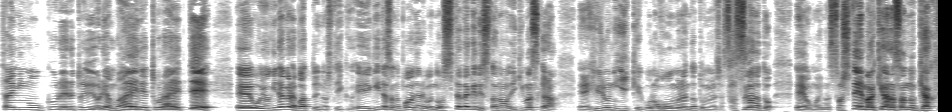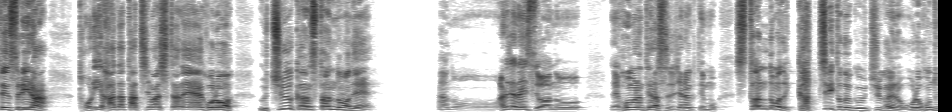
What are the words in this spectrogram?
タイミングを遅れるというよりは前で捉えて、えー、泳ぎながらバットに乗せていく、えー、ギータさんのパワーであれば乗せただけでスタンドまで行きますから、えー、非常にいい傾向のホームランだと思いましたさすがだと、えー、思います。そして牧原さんの逆転スリーラン。鳥肌立ちましたね。この宇宙間スタンドまで。あのー、あれじゃないですよ。あのホームランテラスじゃなくてもうスタンドまでがっちり届く宇宙界の俺ほんと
